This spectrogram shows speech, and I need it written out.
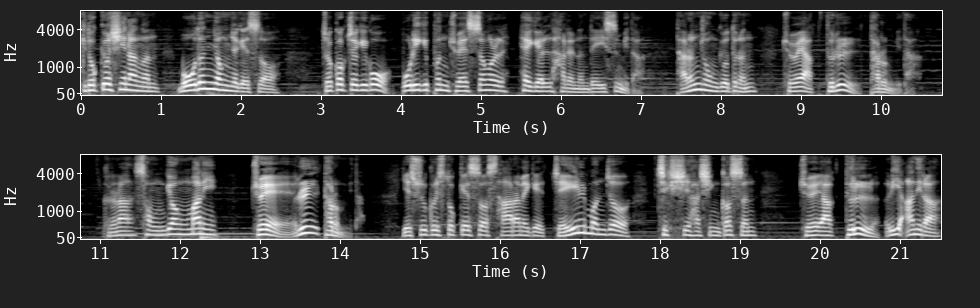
기독교 신앙은 모든 영역에서 적극적이고 뿌리 깊은 죄성을 해결하려는 데 있습니다. 다른 종교들은 죄악들을 다룹니다. 그러나 성경만이 죄를 다룹니다. 예수 그리스도께서 사람에게 제일 먼저 직시하신 것은 죄악들이 아니라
